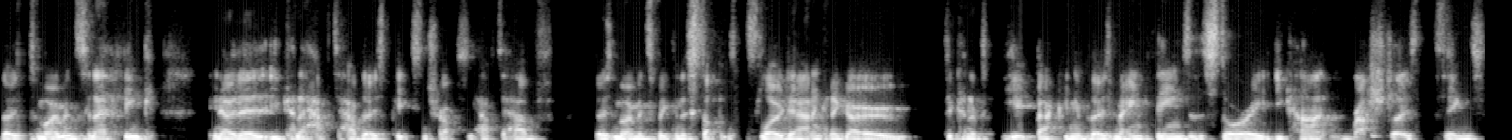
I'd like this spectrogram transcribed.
those moments. And I think you know you kind of have to have those peaks and troughs. You have to have those moments where you kind of stop and slow down and kind of go to kind of hit back any of those main themes of the story. You can't rush those things.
